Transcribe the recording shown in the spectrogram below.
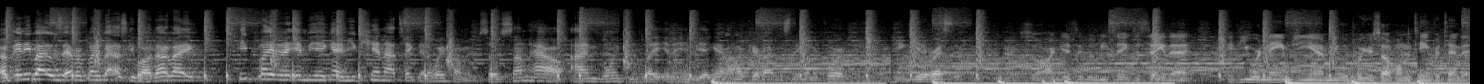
Of anybody who's ever played basketball, dog, like, he played in an NBA game. You cannot take that away from him. So somehow I'm going to play in an NBA game. I don't care if I have to sneak on the court and get arrested. So I guess it would be safe to say that if you were named GM, you would put yourself on the team for 10 days.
